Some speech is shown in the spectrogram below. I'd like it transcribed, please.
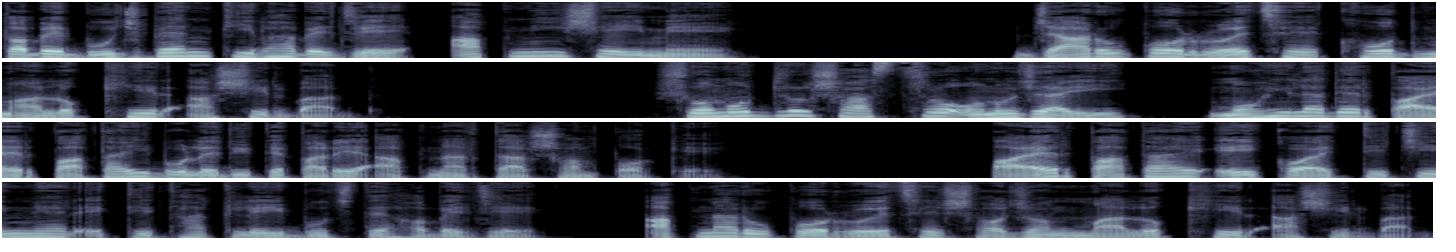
তবে বুঝবেন কীভাবে যে আপনি সেই মেয়ে, যার উপর রয়েছে খোদ মা লক্ষ্মীর আশীর্বাদ। সমুদ্র শাস্ত্র অনুযায়ী মহিলাদের পায়ের পাতাই বলে দিতে পারে আপনার তার সম্পর্কে। পায়ের পাতায় এই কয়েকটি চিহ্নের একটি থাকলেই বুঝতে হবে যে, আপনার উপর রয়েছে স্বজং মা লক্ষ্মীর আশীর্বাদ।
